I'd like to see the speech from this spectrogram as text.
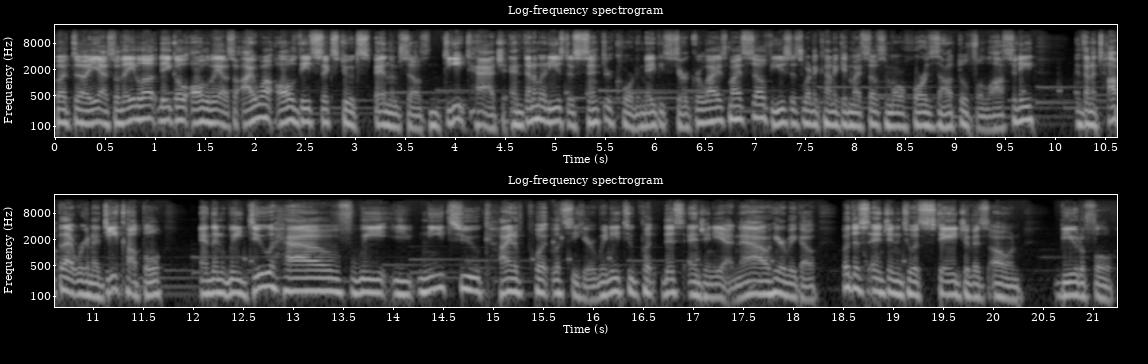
But uh, yeah, so they love they go all the way out. So I want all these six to expand themselves, detach, and then I'm going to use the center core to maybe circularize myself. Use this one to kind of give myself some more horizontal velocity. And then on top of that, we're going to decouple and then we do have, we need to kind of put, let's see here. We need to put this engine. Yeah, now here we go. Put this engine into a stage of its own. Beautiful.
